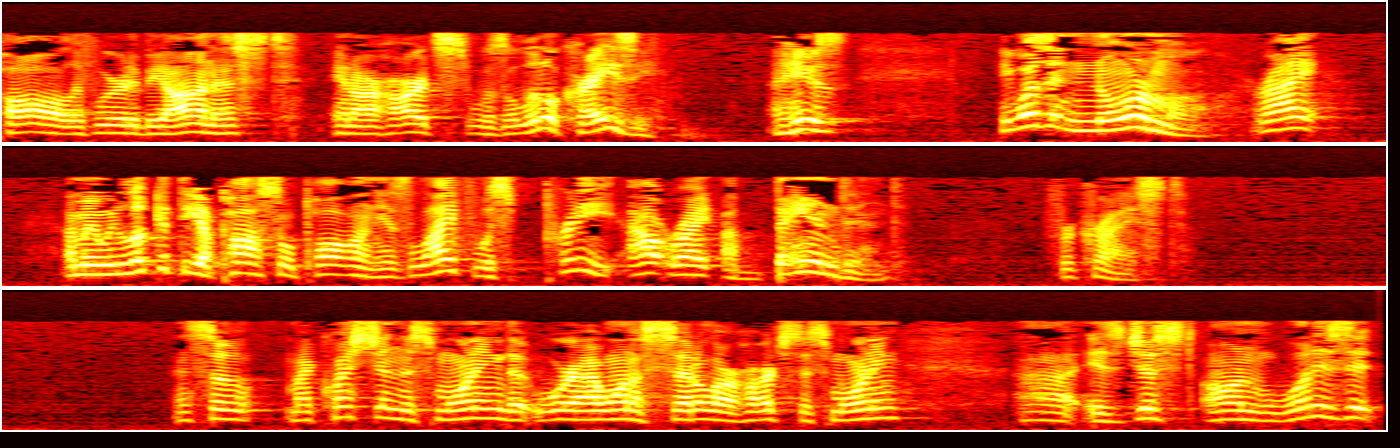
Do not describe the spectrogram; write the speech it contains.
Paul, if we were to be honest, in our hearts was a little crazy. He was he wasn't normal, right? I mean, we look at the apostle Paul and his life was pretty outright abandoned for Christ. And so, my question this morning, that where I want to settle our hearts this morning, uh, is just on what is it,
